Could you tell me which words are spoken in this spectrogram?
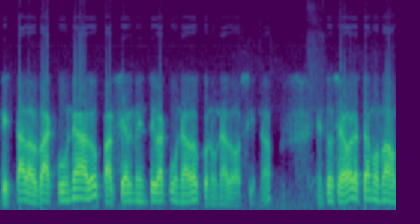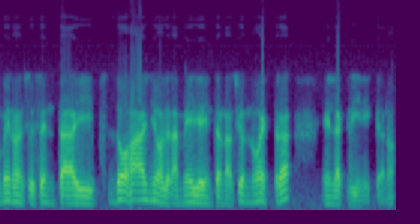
que estaba vacunado, parcialmente vacunado con una dosis, ¿no? Entonces ahora estamos más o menos en 62 años de la media de internación nuestra en la clínica, ¿no?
